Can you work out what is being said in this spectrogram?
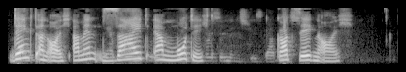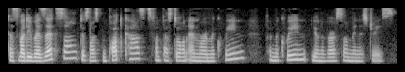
denkt an euch. Amen. Seid ermutigt. Gott segne euch. Das war die Übersetzung des neuesten Podcasts von Pastorin Anne-Marie McQueen von McQueen Universal Ministries.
